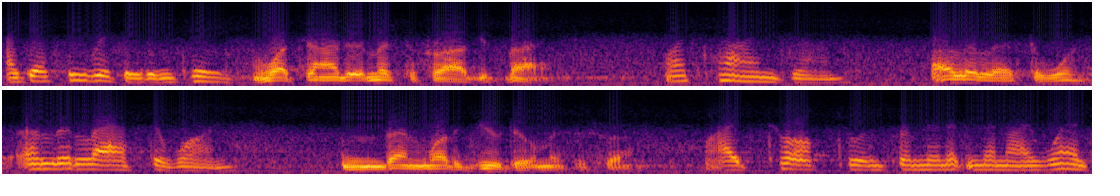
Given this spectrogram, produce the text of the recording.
I guess he was eating too. What time did Mr. Froud get back? What time, John? A little after one. A little after one. And then what did you do, Mrs. Froud? I talked to him for a minute and then I went.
